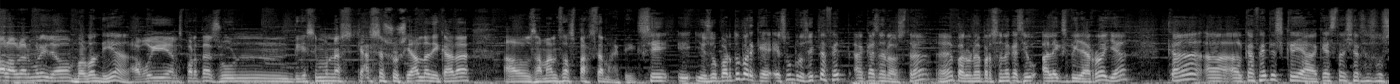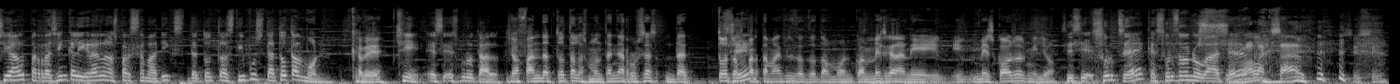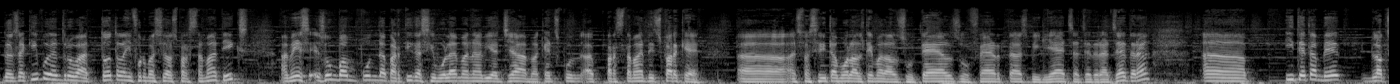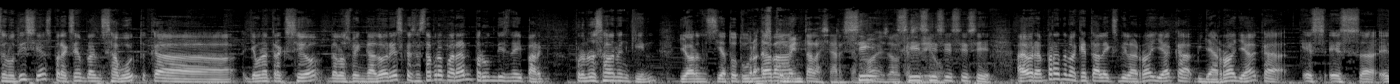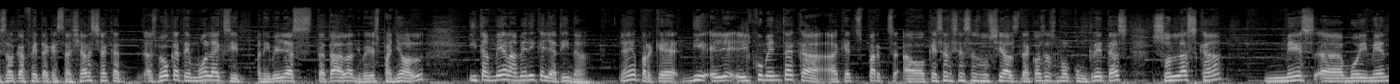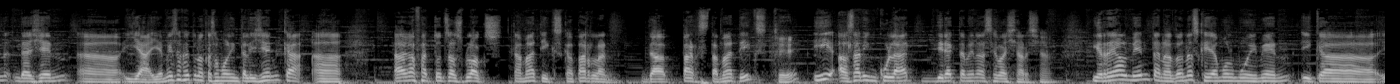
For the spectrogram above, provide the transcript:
Hola, Albert Murillo. Molt bon dia. Avui ens portes un, diguéssim, una xarxa social dedicada als amants dels parcs temàtics. Sí, i, i us ho porto perquè és un projecte fet a casa nostra, eh, per una persona que es diu Àlex Villarroya, que eh, el que ha fet és crear aquesta xarxa social per la gent que li agraden els parcs temàtics de tots els tipus, de tot el món. Que bé. Sí, és, és brutal. Jo fan de totes les muntanyes russes de tots Sí? els parcs temàtics de tot el món. Quan més gran i, i més coses, millor. Sí, sí, surts, eh? Que surts renovat, eh? Relaxat. Sí, sí. Doncs aquí podem trobar tota la informació dels parcs temàtics. A més, és un bon punt de partida si volem anar a viatjar amb aquests eh, parcs temàtics perquè eh, ens facilita molt el tema dels hotels, ofertes, bitllets, etc etc. Eh, i té també blocs de notícies. Per exemple, hem sabut que hi ha una atracció de Los Vengadores que s'està preparant per un Disney Park, però no saben en quin. Llavors hi ha tot un Però es debat. comenta a la xarxa, sí, no? És el que sí, es sí, diu. sí, sí, sí. A veure, hem parlat amb aquest Àlex Villarroya, que, Villarroya, que és, és, eh, és el que ha fet aquesta xarxa, que es veu que té molt èxit a nivell estatal, a nivell espanyol, i també a l'Amèrica Llatina. Eh? perquè ell, ell comenta que aquests parcs o aquestes xarxes socials de coses molt concretes són les que més eh, moviment de gent eh, hi ha. I a més ha fet una cosa molt intel·ligent que eh, ha agafat tots els blocs temàtics que parlen de parcs temàtics Sí. i els ha vinculat directament a la seva xarxa. I realment te n'adones que hi ha molt moviment i que,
